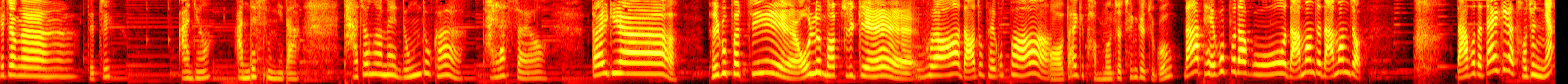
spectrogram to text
혜정아, 됐지? 아니요, 안 됐습니다. 다정함의 농도가 달랐어요. 딸기야, 배고팠지? 얼른 밥 줄게. 뭐야, 나도 배고파. 어, 딸기 밥 먼저 챙겨주고. 나 배고프다고. 나 먼저, 나 먼저. 하, 나보다 딸기가 더 좋냐?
